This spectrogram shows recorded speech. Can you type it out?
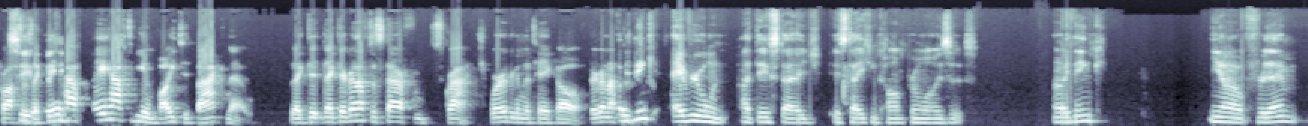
process. See, like they have, they have to be invited back now. Like, they, like they're gonna have to start from scratch. Where are they gonna take off? They're gonna have I think everyone at this stage is taking compromises. And I think, you know, for them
